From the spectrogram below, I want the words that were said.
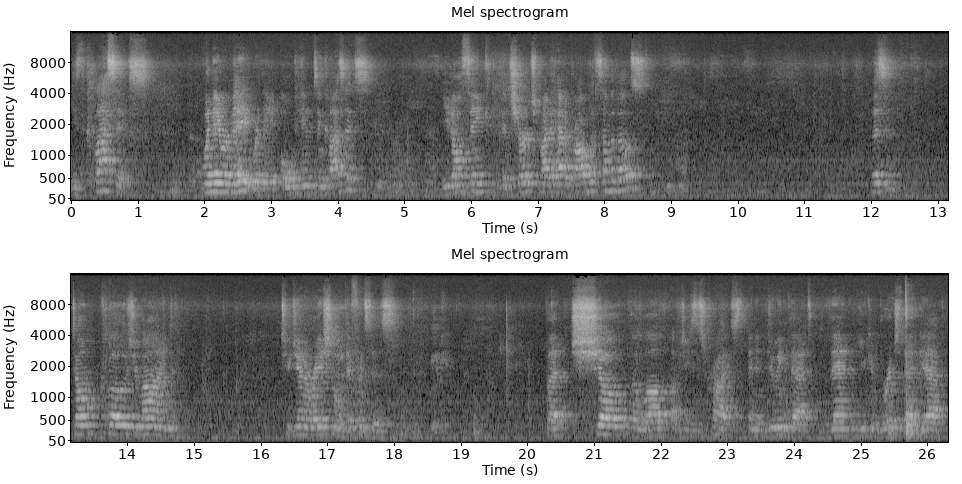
these classics, when they were made, were they old hymns and classics? You don't think the church might have had a problem with some of those? Listen, don't close your mind to generational differences, but show the love of Jesus Christ. And in doing that, then you can bridge that gap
